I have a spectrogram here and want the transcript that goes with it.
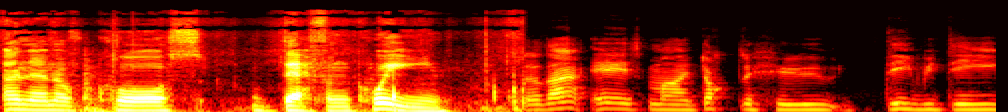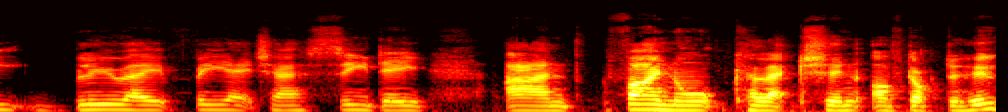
and then of course Death and Queen. So that is my Doctor Who DVD, Blu-ray, VHS, CD and final collection of Doctor Who.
